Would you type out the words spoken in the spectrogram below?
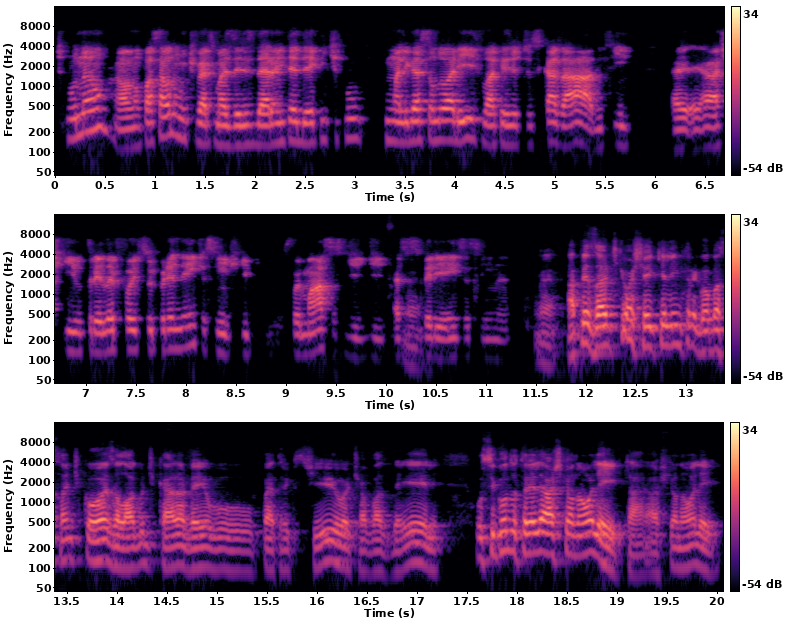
Tipo, não, ela não passava no multiverso, mas eles deram a entender que, tipo, uma ligação do Arif lá, que eles já tinham se casado, enfim. É, é acho que o trailer foi surpreendente, assim, acho que foi massa de, de essa é. experiência, assim, né? É. Apesar de que eu achei que ele entregou bastante coisa, logo de cara veio o Patrick Stewart, a voz dele. O segundo trailer eu acho que eu não olhei, tá? Acho que eu não olhei.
